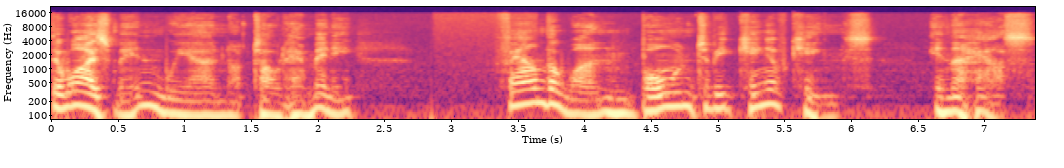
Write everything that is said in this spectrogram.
The wise men, we are not told how many, found the one born to be King of Kings in the house,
